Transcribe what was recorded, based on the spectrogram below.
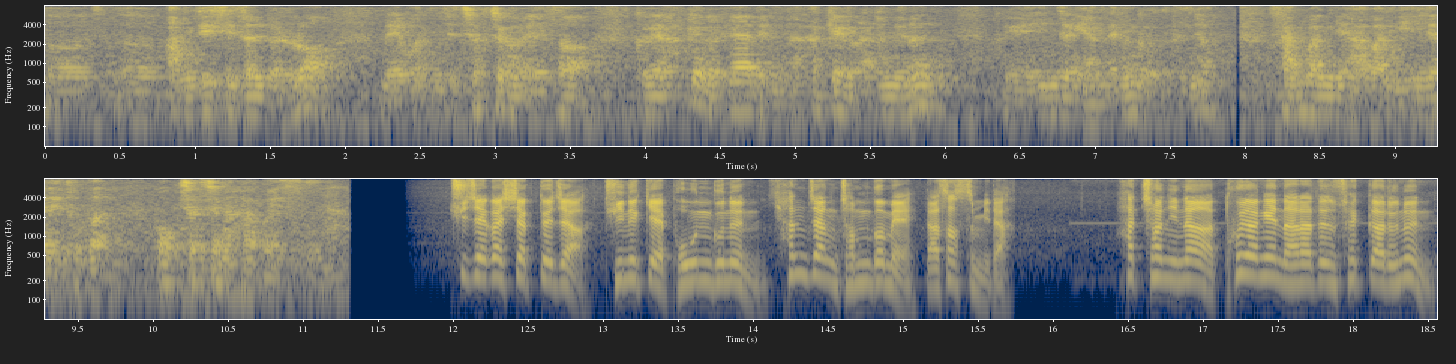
어, 방지 시설별로 매번 이제 측정을 해서 그에 합격을 해야 됩니다. 합격을 안 하면은 인정이 안 되는 거거든요. 상반기, 하반기 1년에 두 번꼭 측정을 하고 있습니다. 취재가 시작되자 뒤늦게 보은군은 현장 점검에 나섰습니다. 하천이나 토양에 날아든 쇳가루는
